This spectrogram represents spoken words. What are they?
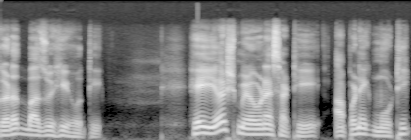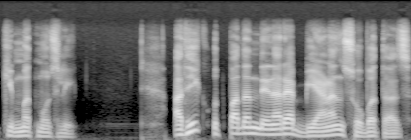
गडद बाजूही होती. हे यश मिळवण्यासाठी आपण एक मोठी किंमत मोजली. अधिक उत्पादन देणाऱ्या बियाणांसोबतच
